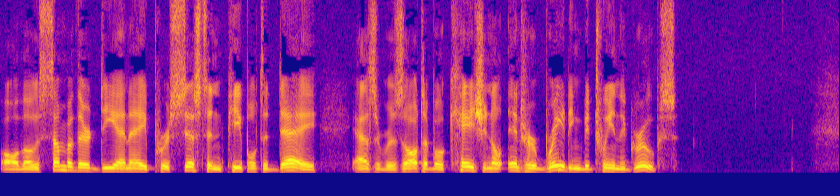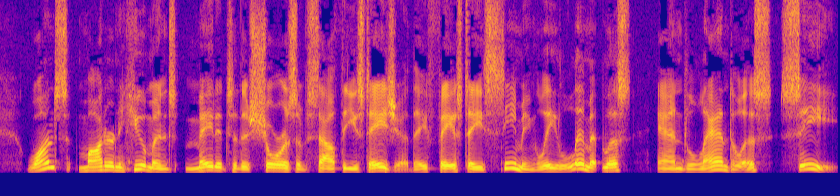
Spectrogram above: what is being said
although some of their DNA persists in people today as a result of occasional interbreeding between the groups. Once modern humans made it to the shores of Southeast Asia, they faced a seemingly limitless and landless sea.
